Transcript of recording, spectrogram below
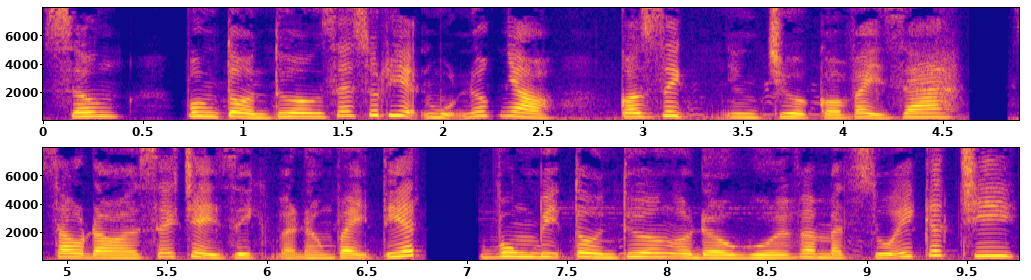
Sưng, vùng tổn thương sẽ xuất hiện mụn nước nhỏ, có dịch nhưng chưa có vảy da, sau đó sẽ chảy dịch và đóng vảy tiết. Vùng bị tổn thương ở đầu gối và mặt duỗi các chi,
